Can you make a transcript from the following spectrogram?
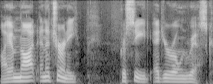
I am not an attorney. Proceed at your own risk.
